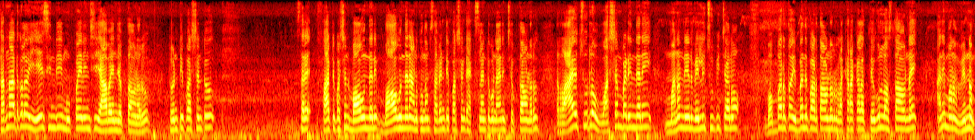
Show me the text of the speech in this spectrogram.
కర్ణాటకలో వేసింది ముప్పై నుంచి యాభై అని చెప్తా ఉన్నారు. ట్వంటీ పర్సెంట్ సరే ఫార్టీ పర్సెంట్ బాగుందని బాగుందని అనుకుందాం. సెవెంటీ పర్సెంట్ ఎక్సలెంట్గా ఉన్నాయని చెప్తా ఉన్నారు. రాయచూరులో వర్షం పడిందని మనం నేను వెళ్ళి చూపించాను. బొబ్బరతో ఇబ్బంది పడతా ఉన్నారు రకరకాల తెగుళ్ళు వస్తూ ఉన్నాయి అని మనం విన్నాం.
